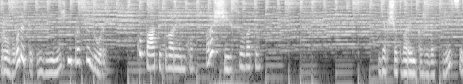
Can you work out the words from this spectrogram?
проводити гігієнічні процедури, купати тваринку, розчісувати. Якщо тваринка живе в клітці,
